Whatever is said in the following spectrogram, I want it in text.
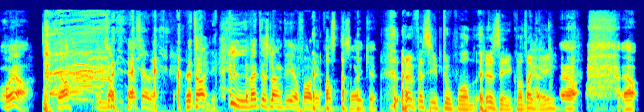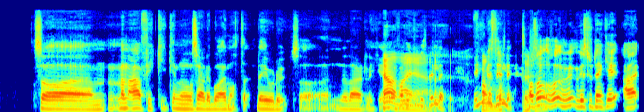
Å ja. Ja, ikke sant. Der ser du. Det tar helvetes lang tid å få de postene, så ikke Det er derfor sier to måneder. Jeg sier ikke at det er gøy. Ja. ja. Så um, Men jeg fikk ikke noe særlig bra i matte. Det gjorde du, så det der er det. Ja, nei, ikke bestill det. Ikke bestill det. Altså, altså, hvis du tenker jeg,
